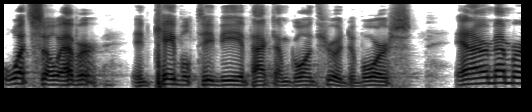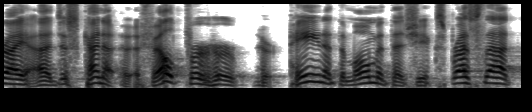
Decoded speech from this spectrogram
whatsoever in cable TV. In fact, I'm going through a divorce. And I remember I uh, just kind of uh, felt for her, her pain at the moment that she expressed that.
